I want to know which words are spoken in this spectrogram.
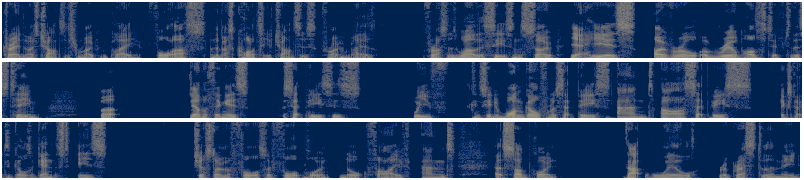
created the most chances from open play for us and the best quality of chances from open players for us as well this season. So yeah, he is overall a real positive to this team. But the other thing is set pieces. We've conceded one goal from a set piece, and our set piece expected goals against is just over four, so 4.05. And at some point, that will regress to the mean.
